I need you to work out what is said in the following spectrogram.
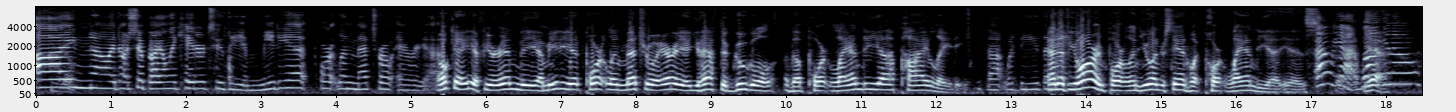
I know I don't ship. I only cater to the immediate Portland metro area. Okay, if you're in the immediate Portland metro area, you have to Google the Portlandia Pie Lady. That would be the. And if you are in Portland, you understand what Portlandia is. Oh yeah. Well, Yeah. you know.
